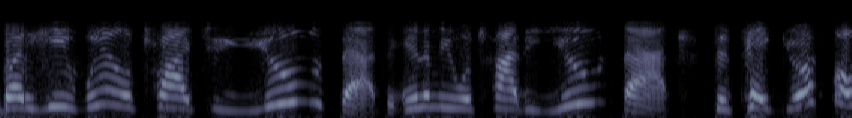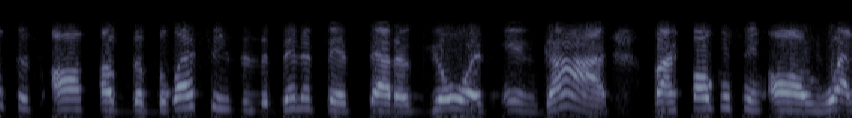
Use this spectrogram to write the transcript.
But he will try to use that. The enemy will try to use that to take your focus off of the blessings and the benefits that are yours in God by focusing on what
